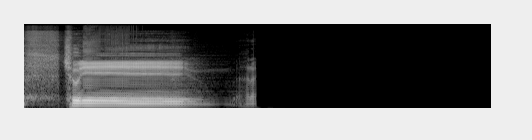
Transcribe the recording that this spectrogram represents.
주님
